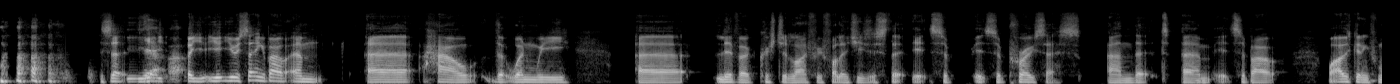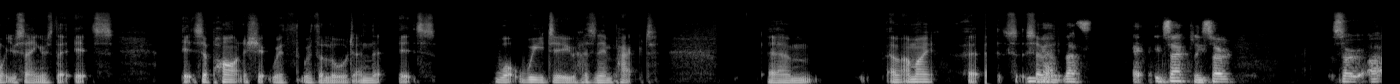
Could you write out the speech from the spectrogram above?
So yeah, Yeah, you, you you were saying about um uh how that when we uh live a Christian life, we follow Jesus. That it's a it's a process, and that um it's about what I was getting from what you're saying was that it's it's a partnership with with the Lord, and that it's what we do has an impact. Um, am I? Uh, so yeah, that's exactly so. So I,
